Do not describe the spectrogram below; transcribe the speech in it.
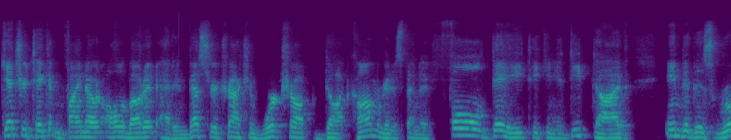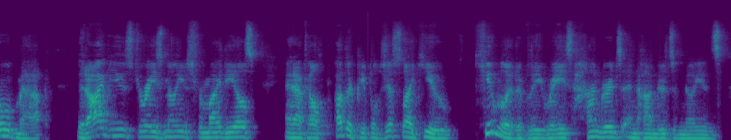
get your ticket and find out all about it at investorattractionworkshop.com. We're going to spend a full day taking a deep dive into this roadmap that I've used to raise millions for my deals. And I've helped other people just like you cumulatively raise hundreds and hundreds of millions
